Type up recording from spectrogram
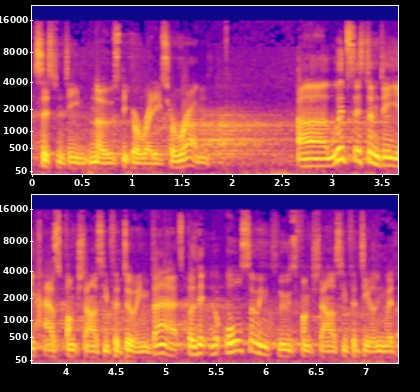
systemd knows that you're ready to run. Uh, libsystemd has functionality for doing that, but it also includes functionality for dealing with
